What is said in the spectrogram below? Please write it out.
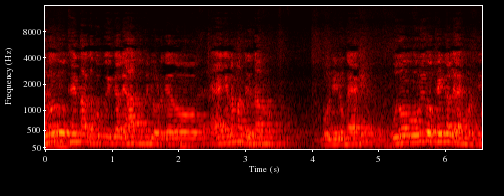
ਉਦੋਂ ਵੀ ਉੱਥੇ ਤੱਕ ਤੋਂ ਕੋਈ ਗੱਲਿਆ ਹੱਥ ਤੋਂ ਜੋੜ ਕੇ ਉਹ ਕਹਿ ਕੇ ਨਾ ਮੰਤਰੀ ਸਾਹਿਬ ਨੂੰ ਬੋਲੀ ਨੂੰ ਕਹਿ ਕੇ ਉਦੋਂ ਉਹ ਵੀ ਉੱਥੇ ਹੀ ਗੱਲਿਆ ਸੀ ਮੁੜ ਕੇ।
